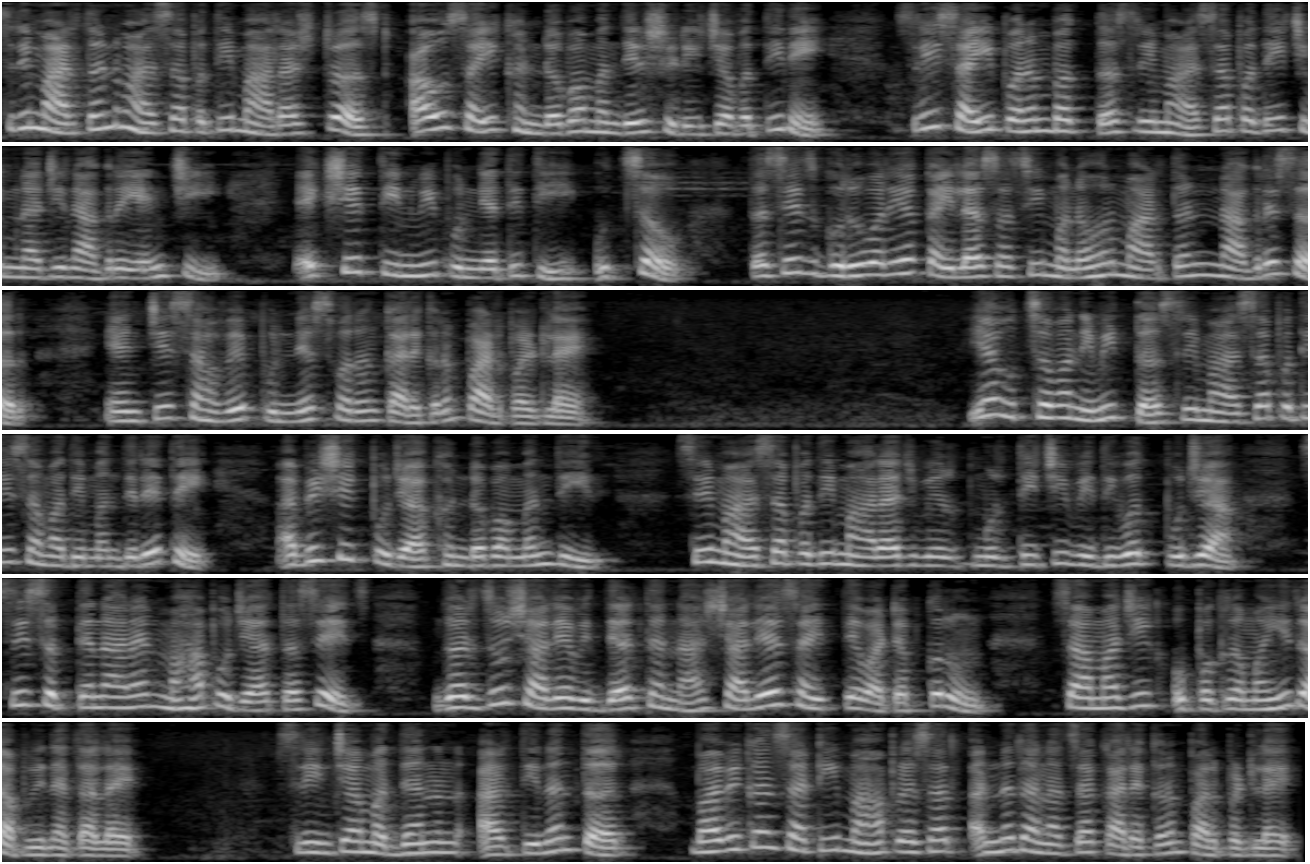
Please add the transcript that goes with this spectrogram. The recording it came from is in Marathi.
श्री मार्तंड म्हाळसापती महाराज ट्रस्ट आऊ साई खंडोबा मंदिर शिर्डीच्या वतीने श्री साई परमभक्त श्री म्हाळसापती चिमणाजी नागरे यांची एकशे तीनवी पुण्यतिथी उत्सव तसेच गुरुवर्य कैलासासी मनोहर मार्तंड नागरे सर यांचे सहावे पुण्यस्मरण कार्यक्रम पार पडलाय. या उत्सवानिमित्त श्री म्हाळसापती समाधी मंदिर येथे अभिषेक पूजा खंडोबा मंदिर श्री म्हाळसापती महाराज मूर्तीची विधिवत पूजा श्री सत्यनारायण महापूजा तसेच गरजू शालेय विद्यार्थ्यांना शालेय साहित्य वाटप करून सामाजिक उपक्रमही राबविण्यात आलाय. श्रींच्या मध्यान्ह आरतीनंतर भाविकांसाठी महाप्रसाद अन्नदानाचा कार्यक्रम पार पडलाय.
